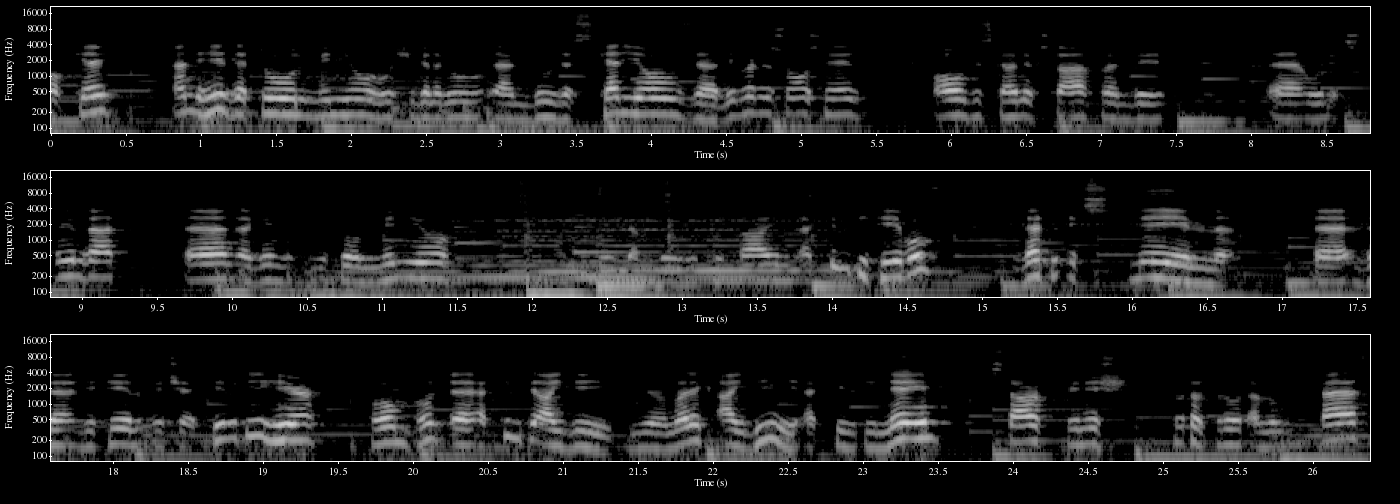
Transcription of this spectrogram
Okay and here's the tool menu which you're gonna go and do the schedules the different resources all this kind of stuff and they uh, will explain that. And again this is the tool menu time activity tables that explain uh, the detail of each activity here from uh, activity ID numeric ID activity name start finish total float and path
